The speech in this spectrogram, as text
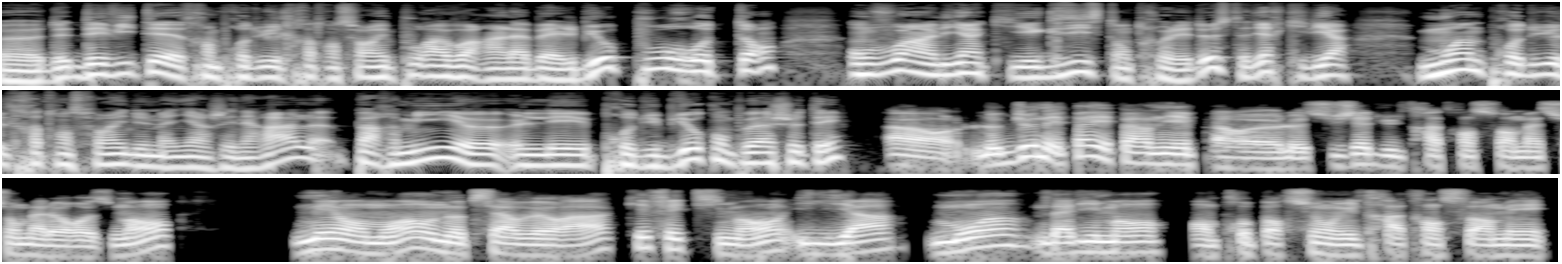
euh, d'éviter d'être un produit ultra transformé pour avoir un label bio. Pour autant, on voit un lien qui existe entre les deux, c'est-à-dire qu'il y a moins de produits ultra transformés d'une manière générale parmi euh, les produits bio qu'on peut acheter. Alors, le bio n'est pas épargné par le sujet de l'ultra transformation malheureusement. Néanmoins, on observera qu'effectivement, il y a moins d'aliments en proportion ultra transformés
